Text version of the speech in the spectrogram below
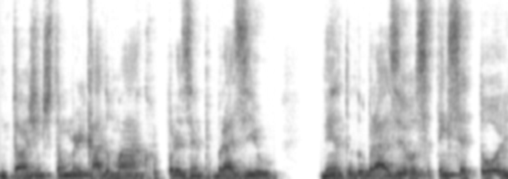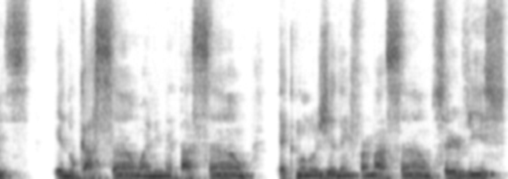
Então a gente tem um mercado macro, por exemplo, Brasil. Dentro do Brasil você tem setores, educação, alimentação, tecnologia da informação, serviço.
